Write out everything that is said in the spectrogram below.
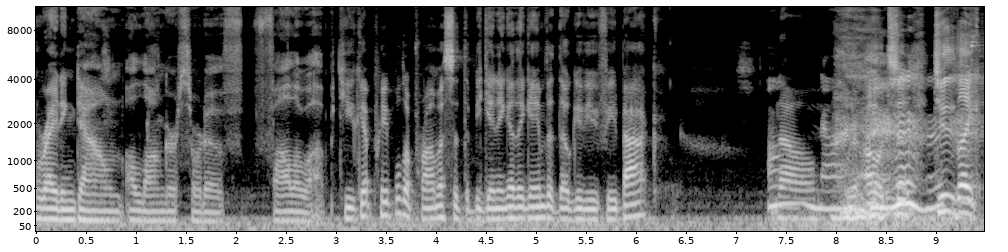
writing down a longer sort of follow up. Do you get people to promise at the beginning of the game that they'll give you feedback? Oh, No. no. Oh, do, do like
